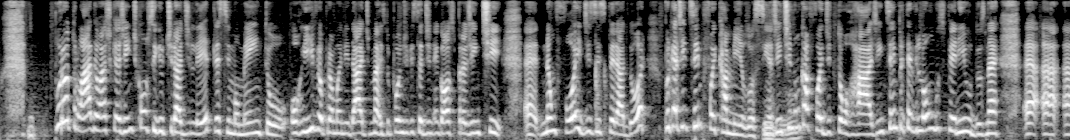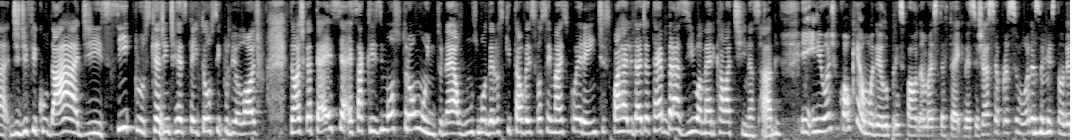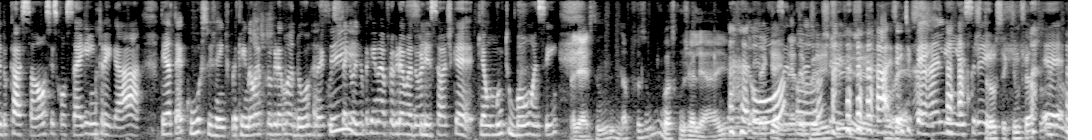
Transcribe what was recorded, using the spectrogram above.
Por outro lado, eu acho que a gente conseguiu tirar de letra esse momento horrível para a humanidade, mas do ponto de vista de negócio, pra gente é, não foi desesperador, porque a gente sempre foi camelo, assim. A gente nunca foi de torrar, a gente sempre teve longos períodos, né, é, a- a- de dificuldade, ciclos que a gente respeitou o ciclo biológico. Então, acho que até esse- essa crise mostrou muito, né, alguns modelos que talvez fossem mais coerentes com a realidade até Brasil, América Latina, sabe? E, e hoje, qual que é o modelo principal da Mastertech, né? Você já se aproximou dessa Uhum. questão da educação, vocês conseguem entregar. Tem até curso, gente, pra quem não é programador, né? Curso de Sim. tecnologia pra quem não é programador, Sim. isso eu acho que é, que é um muito bom, assim. Aliás, não dá pra fazer um negócio com GLA e Ô, né? Depois a gente, A gente. A linha, isso daí. trouxe aqui à toa, É.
